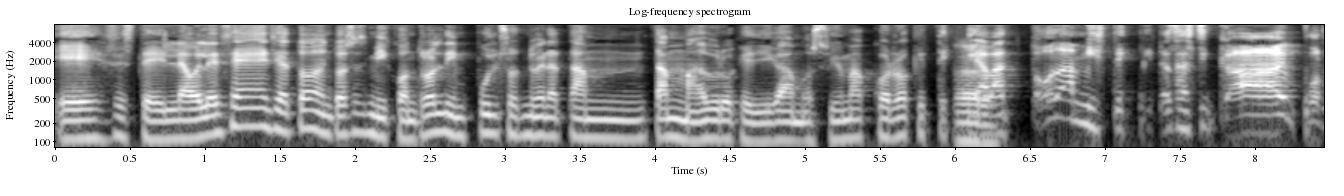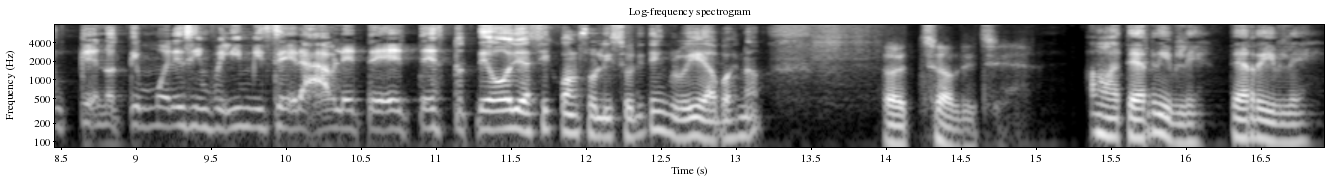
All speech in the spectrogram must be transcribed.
es este, la adolescencia, todo, entonces mi control de impulsos no era tan, tan maduro que digamos. Yo me acuerdo que tecleaba todas mis teclitas así, que, ay, ¿por qué no te mueres infeliz miserable? Te detesto, te odio, así con su lisurita incluida, pues, ¿no? Ah, terrible, terrible.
